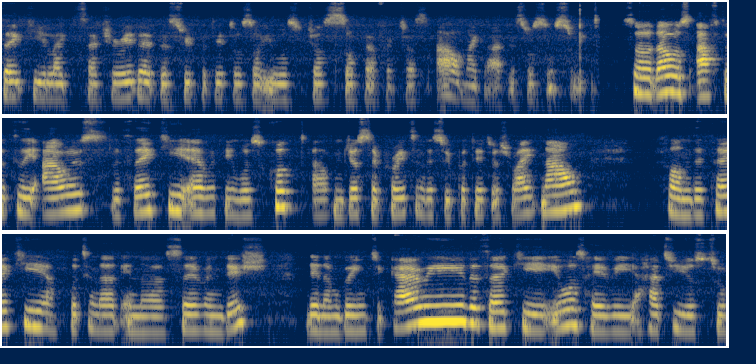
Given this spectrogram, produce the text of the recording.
turkey like saturated the sweet potato so it was just so perfect. Just oh my god, this was so sweet. So that was after three hours. The turkey, everything was cooked. I'm just separating the sweet potatoes right now from the turkey. I'm putting that in a serving dish. Then I'm going to carry the turkey. It was heavy. I had to use two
